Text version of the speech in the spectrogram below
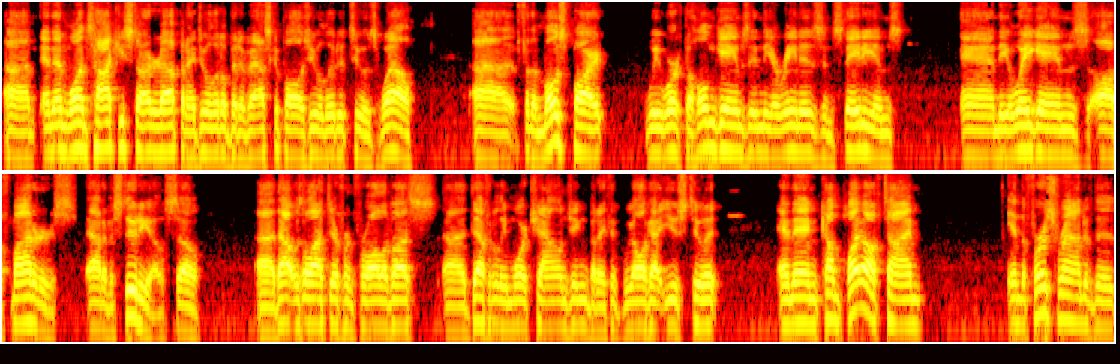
Um, and then once hockey started up, and I do a little bit of basketball, as you alluded to as well, uh, for the most part, we worked the home games in the arenas and stadiums and the away games off monitors out of a studio. So uh, that was a lot different for all of us. Uh, definitely more challenging, but I think we all got used to it. And then come playoff time, in the first round of the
